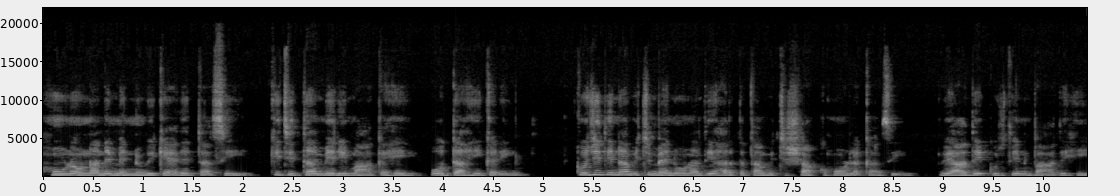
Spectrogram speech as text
ਹੁਣ ਉਹਨਾਂ ਨੇ ਮੈਨੂੰ ਵੀ ਕਹਿ ਦਿੱਤਾ ਸੀ ਕਿ ਜਿੱਦਾਂ ਮੇਰੀ ਮਾਂ ਕਹੇ ਓਦਾਂ ਹੀ ਕਰੀ ਕੁਝ ਦਿਨਾਂ ਵਿੱਚ ਮੈਨੂੰ ਉਹਨਾਂ ਦੀਆਂ ਹਰਕਤਾਂ ਵਿੱਚ ਸ਼ੱਕ ਹੋਣ ਲੱਗਾ ਸੀ। ਵਿਆਹ ਦੇ ਕੁਝ ਦਿਨ ਬਾਅਦ ਹੀ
